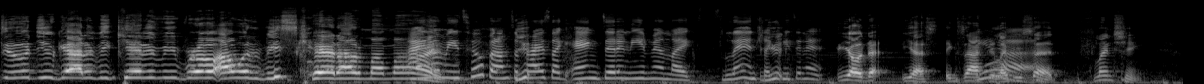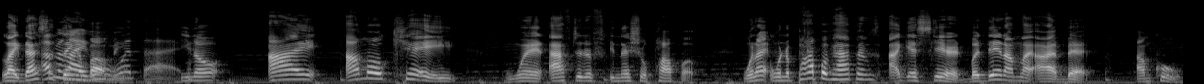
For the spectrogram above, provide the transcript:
Dude, you gotta be kidding me, bro. I would be scared out of my mind. I know me too, but I'm You- surprised like Aang didn't even like flinch. Like You- he didn't. Yo, that yes, exactly. Like you said, flinching. Like that's the I'm thing like, about me. what the? heck? You know, I I'm okay when after the initial pop up. When I when the pop up happens, I get scared. But then I'm like, I bet I'm cool.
